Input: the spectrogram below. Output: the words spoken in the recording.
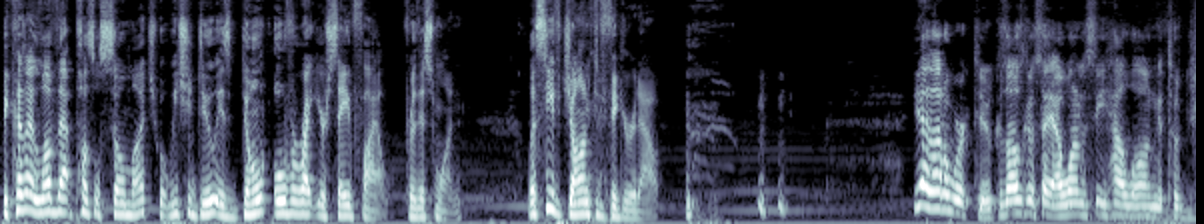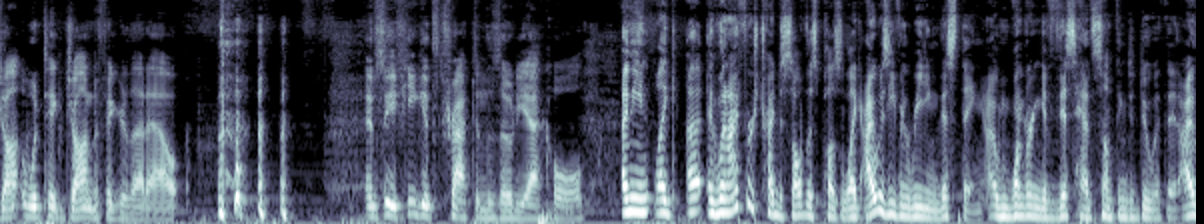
because I love that puzzle so much. What we should do is don't overwrite your save file for this one. Let's see if John can figure it out. Yeah, that'll work too. Because I was gonna say I wanted to see how long it took John would take John to figure that out, and see if he gets trapped in the zodiac hole. I mean, like uh, when I first tried to solve this puzzle, like I was even reading this thing. I'm wondering if this had something to do with it. I,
